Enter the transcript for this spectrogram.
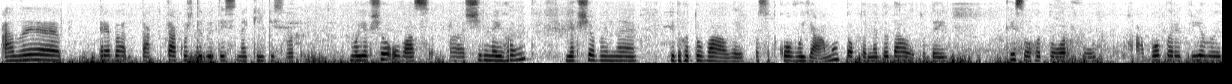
Але треба так, також дивитись на кількість води. Бо якщо у вас е, щільний ґрунт, якщо ви не підготували посадкову яму, тобто не додали туди кислого торфу, або перепрілої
